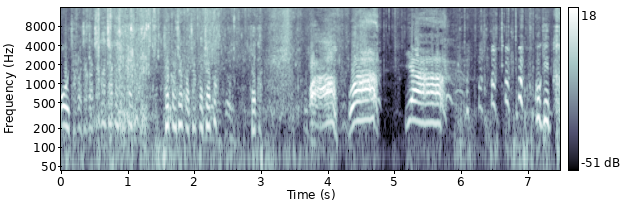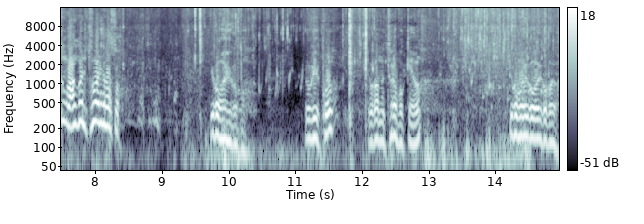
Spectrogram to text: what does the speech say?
오, 잠깐, 잠깐, 잠깐, 잠깐, 잠깐, 잠깐, 잠깐, 잠깐, 잠깐. 와, 와, 야. 거기 큰 왕건이 두 마리 잡았어. 이거 봐, 이거 봐. 여기 있고, 이거 한번 들어볼게요. 이거 봐, 이거, 이거 봐.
